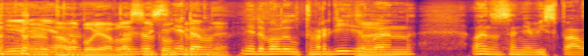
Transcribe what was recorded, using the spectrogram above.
Nie, nie, Alebo ja vlastne konkrétne? Nedo, nedovolil tvrdiť, Ne. len, len som sa nevyspal.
